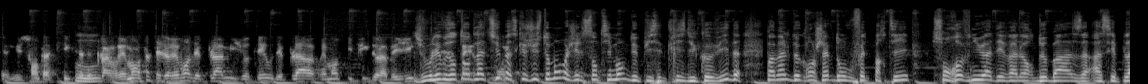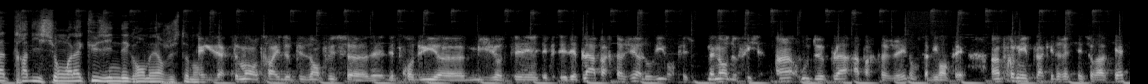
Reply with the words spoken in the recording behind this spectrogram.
C'est- juste fantastique. C'est plats vraiment, ça c'est vraiment des plats mijotés ou des plats vraiment typiques de la Belgique. Je voulais vous entendre là-dessus parce que justement, moi j'ai le sentiment que depuis cette crise du Covid, pas mal de grands chefs dont vous faites partie sont revenus à des valeurs de base, à ces plats de tradition, à la cuisine des grands-mères justement. Exactement, on travaille de plus en plus euh, des, des produits euh, mijotés, des, plats à partager. À Louvie, on fait maintenant de fiche un ou deux plats à partager. Donc, c'est-à-dire on fait un premier plat qui est dressé sur l'assiette.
